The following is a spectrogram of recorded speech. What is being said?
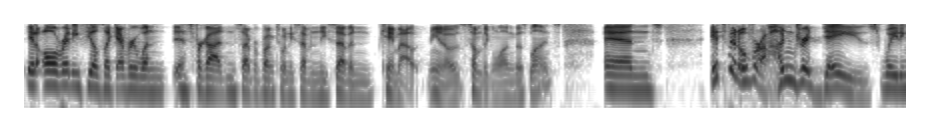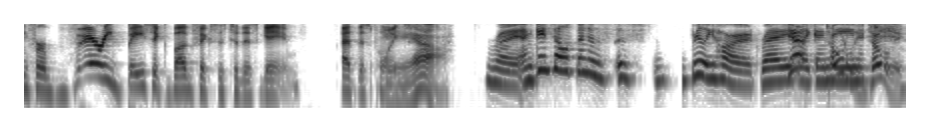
it already feels like everyone has forgotten cyberpunk 2077 came out you know something along those lines. And it's been over a hundred days waiting for very basic bug fixes to this game at this point. Yeah right and game development is is really hard right yes like i totally mean totally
